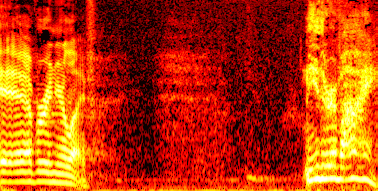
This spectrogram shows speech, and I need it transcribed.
ever in your life? Neither have I.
